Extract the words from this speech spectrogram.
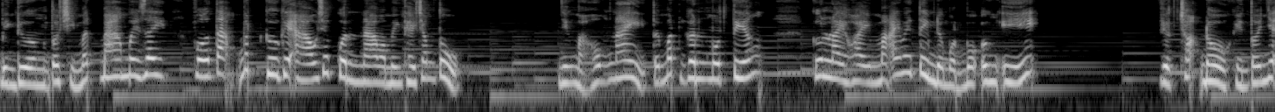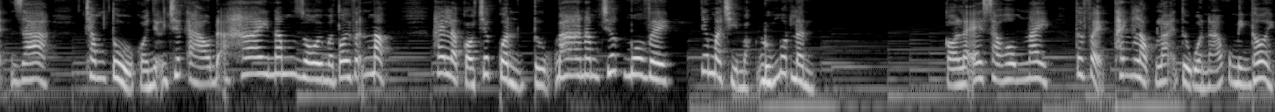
Bình thường tôi chỉ mất 30 giây vơ tạm bất cứ cái áo chiếc quần nào mà mình thấy trong tủ. Nhưng mà hôm nay tôi mất gần một tiếng, cứ loay hoay mãi mới tìm được một bộ ưng ý. Việc chọn đồ khiến tôi nhận ra trong tủ có những chiếc áo đã 2 năm rồi mà tôi vẫn mặc, hay là có chiếc quần từ 3 năm trước mua về nhưng mà chỉ mặc đúng một lần. Có lẽ sau hôm nay tôi phải thanh lọc lại từ quần áo của mình thôi.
